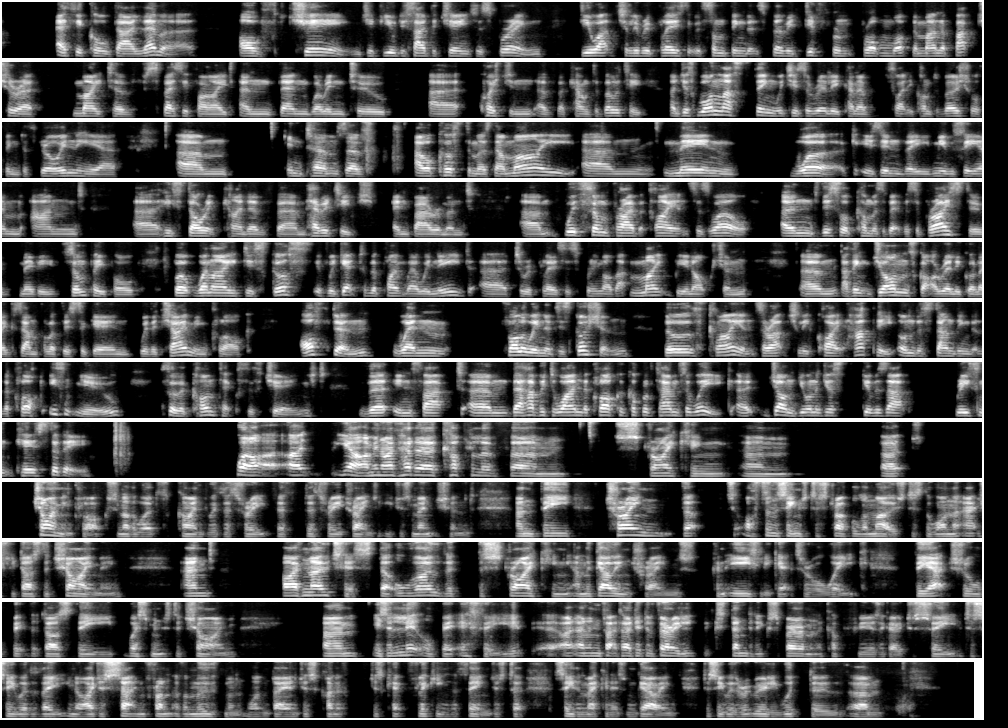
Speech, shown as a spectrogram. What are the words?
ethical dilemma of change, if you decide to change the spring, do you actually replace it with something that's very different from what the manufacturer might have specified? And then we're into a question of accountability. And just one last thing, which is a really kind of slightly controversial thing to throw in here, um, in terms of our customers. Now, my um, main work is in the museum and uh, historic kind of um, heritage environment um, with some private clients as well. And this will come as a bit of a surprise to maybe some people. But when I discuss, if we get to the point where we need uh, to replace a spring, or that might be an option, um, I think John's got a really good example of this again with a chiming clock. Often, when following a discussion, those clients are actually quite happy understanding that the clock isn't new, so the context has changed, that in fact um, they're happy to wind the clock a couple of times a week. Uh, John, do you want to just give us that recent case study? Well, I, yeah, I mean, I've had a couple of um, striking um, uh, chiming clocks, in other words, kind with the three the, the three trains that you just mentioned, and the train that often seems to struggle the most is the one that actually does the chiming. And I've noticed that although the, the striking and the going trains can easily get through a week, the actual bit that does the Westminster chime um, is a little bit iffy. It, uh, and in fact, I did a very extended experiment a couple of years ago to see to see whether they, you know, I just sat in front of a movement one day and just kind of just kept flicking the thing just to see the mechanism going to see whether it really would do um,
